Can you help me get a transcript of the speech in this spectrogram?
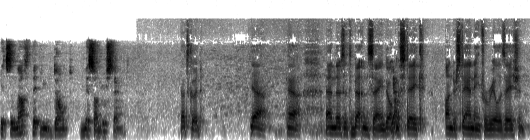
It's enough that you don't misunderstand." That's good. Yeah, yeah. And there's a Tibetan saying, "Don't yeah. mistake understanding for realization."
